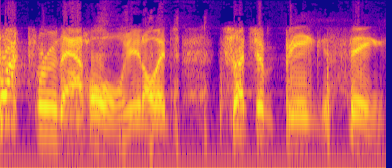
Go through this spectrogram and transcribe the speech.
truck through that hole. You know, it's such a big thing.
